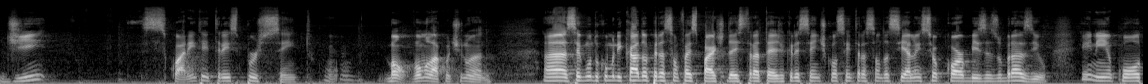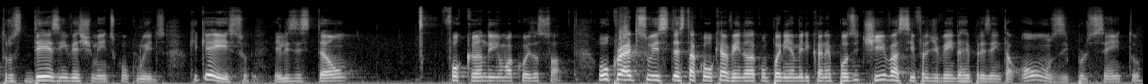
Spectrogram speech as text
de 43%. Bom, vamos lá, continuando. Ah, segundo o comunicado, a operação faz parte da estratégia crescente de concentração da Cielo em seu core business no Brasil, em linha com outros desinvestimentos concluídos. O que, que é isso? Eles estão focando em uma coisa só. O Credit Suisse destacou que a venda da companhia americana é positiva, a cifra de venda representa 11%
